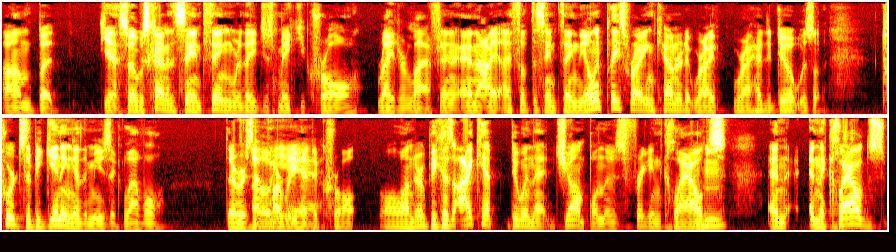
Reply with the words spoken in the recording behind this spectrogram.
Um, but yeah, so it was kind of the same thing where they just make you crawl right or left, and and I, I thought the same thing. The only place where I encountered it where I where I had to do it was towards the beginning of the music level. There was that Oh, part where you had to crawl crawl under because I kept doing that jump on those friggin' clouds, Mm-hmm. and and the clouds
